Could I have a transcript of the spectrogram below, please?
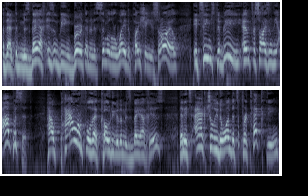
that the Mizbeach isn't being burnt and in a similar way the Paisha Yisrael, it seems to be emphasizing the opposite. How powerful that coating of the Mizbeach is, that it's actually the one that's protecting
